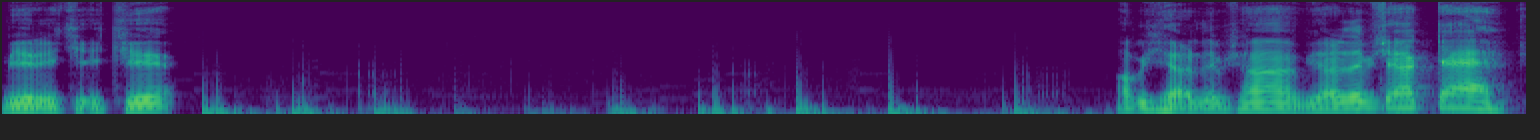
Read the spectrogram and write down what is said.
1 2 2 Abi yerde bir şey ha bir yerde bir şey yok ki.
